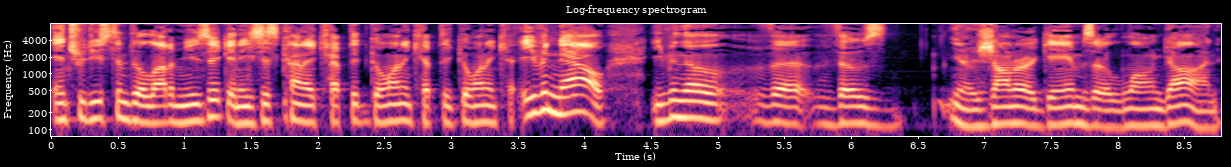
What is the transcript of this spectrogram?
introduced him to a lot of music and he's just kind of kept it going and kept it going and kept, even now even though the those you know genre of games are long gone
